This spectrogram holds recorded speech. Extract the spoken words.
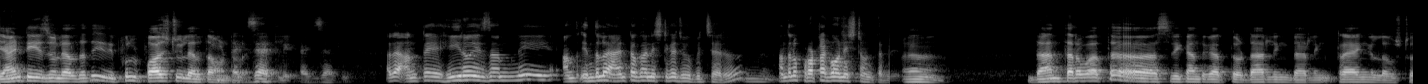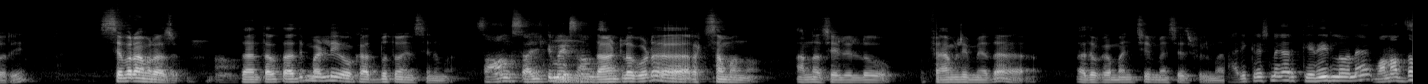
యాంటీయిజంలో వెళ్తుంది ఇది ఫుల్ పాజిటివ్లో వెళ్తూ ఉంటుంది. ఎగ్జాక్ట్లీ ఎగ్జాక్ట్లీ అదే అంటే హీరోయిజం ని అంత- ఇందులో యాంటోగానిస్ట్గా చూపించారు అందులో ప్రొటగోనిస్ట్ ఉంటుంది. దాని తర్వాత శ్రీకాంత్ గారితో darling darling triangle love story Sivaramaraju. దాని తర్వాత అది మళ్ళీ ఒక అద్భుతమైన సినిమా. సాంగ్స్ అల్టిమేట్ సాంగ్ దాంట్లో కూడా రక్త సంబంధం. అన్న చెల్లెళ్ళు ఫ్యామిలీ మీద అదొక మంచి మెసేజ్ ఫిల్మ్ అది. హరికృష్ణ గారి కెరీర్లోనే one of the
